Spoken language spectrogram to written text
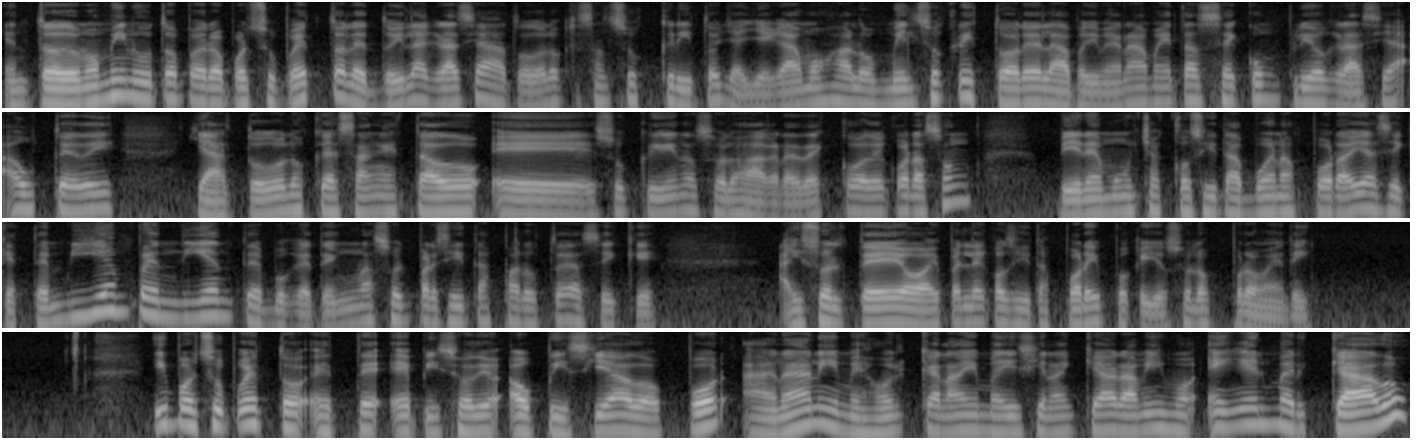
dentro de unos minutos, pero por supuesto les doy las gracias a todos los que se han suscrito, ya llegamos a los mil suscriptores, la primera meta se cumplió gracias a ustedes y a todos los que se han estado eh, suscribiendo, se los agradezco de corazón, vienen muchas cositas buenas por ahí, así que estén bien pendientes porque tengo unas sorpresitas para ustedes, así que hay sorteos, hay par cositas por ahí porque yo se los prometí. Y por supuesto, este episodio auspiciado por Anani, mejor canal medicinal que ahora mismo en el mercado.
